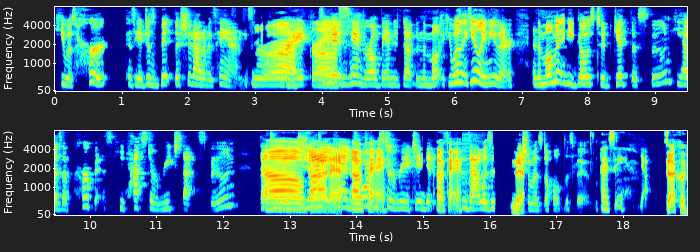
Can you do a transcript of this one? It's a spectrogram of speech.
he was hurt because he had just bit the shit out of his hands, right? So he had, his hands were all bandaged up, and the mo- he wasn't healing either. And the moment he goes to get the spoon, he has a purpose. He has to reach that spoon. That's Oh, when the oh, got giant it. hand Okay. forms to reach and get the Okay. spoon. 'cause That was his Yeah. mission was to hold the spoon. I see. Yeah, exactly.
